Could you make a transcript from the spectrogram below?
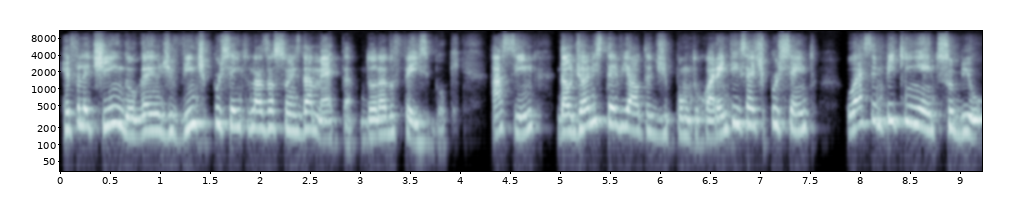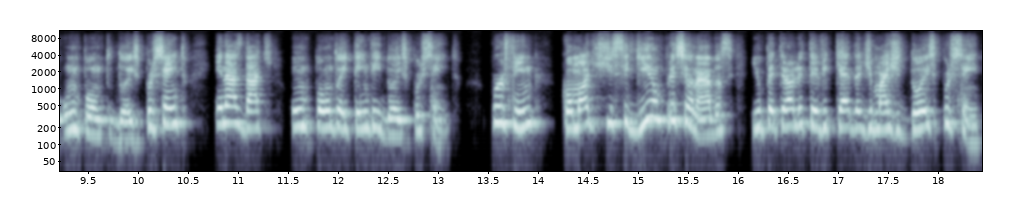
refletindo o ganho de 20% nas ações da Meta, dona do Facebook. Assim, Dow Jones teve alta de 0,47%, o S&P 500 subiu 1,2% e Nasdaq 1,82%. Por fim, commodities seguiram pressionadas e o petróleo teve queda de mais de 2%,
